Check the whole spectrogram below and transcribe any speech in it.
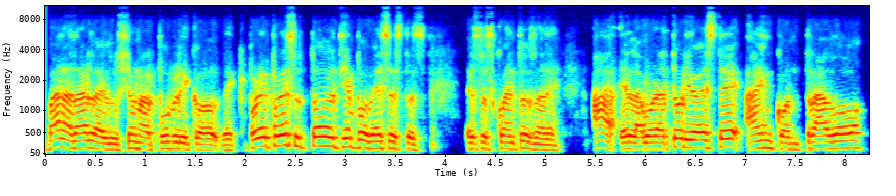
van a dar la ilusión al público de que, por, eso todo el tiempo ves estos, estos cuentos donde, ah, el laboratorio este ha encontrado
